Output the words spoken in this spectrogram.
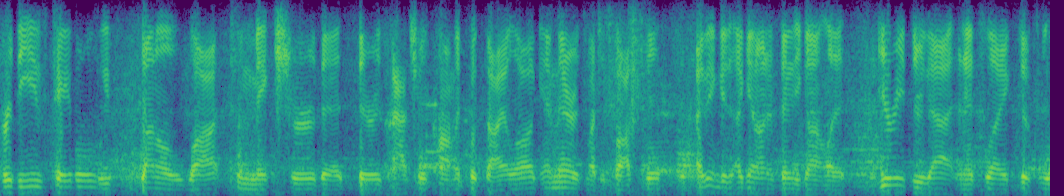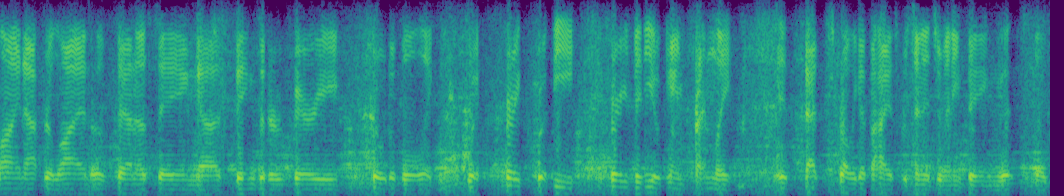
for these tables, we've done a lot to make sure that there is actual comic book dialogue in there as much as possible. I think, again, on Infinity Gauntlet, you read through that and it's like just line after line of Thanos saying uh, things that are very quotable, like quick, very quippy, very video game friendly. It, that's probably got the highest percentage of anything that's like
